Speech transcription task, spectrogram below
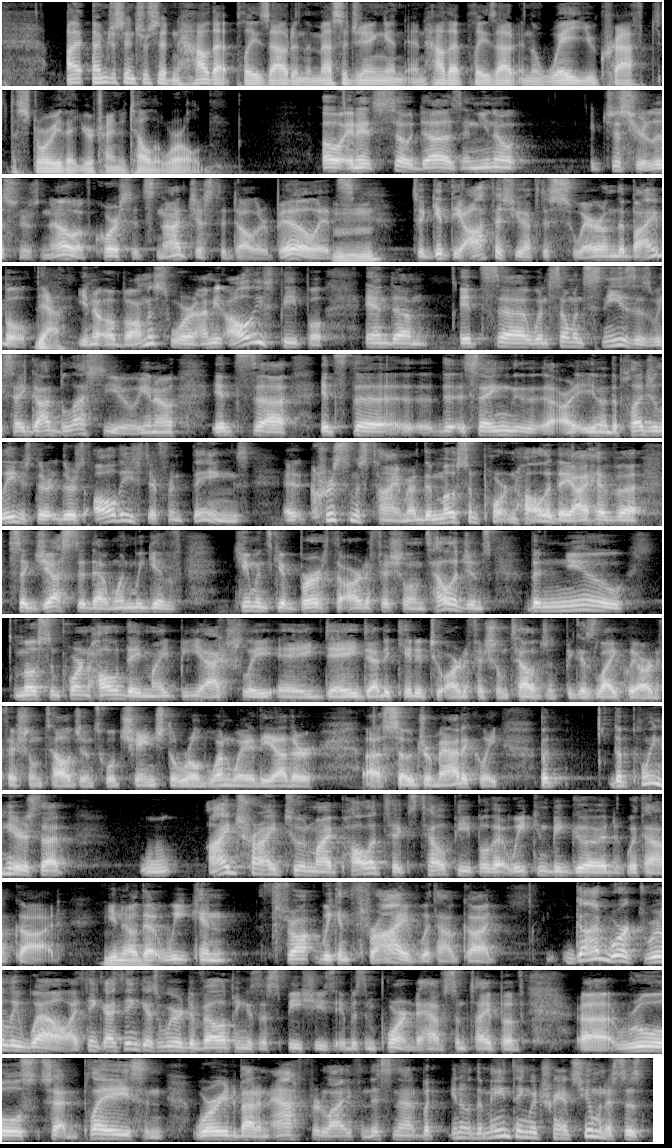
I, am just interested in how that plays out in the messaging and, and how that plays out in the way you craft the story that you're trying to tell the world. Oh, and it so does. And you know, just your listeners know, of course, it's not just the dollar bill. It's mm-hmm. to get the office, you have to swear on the Bible. Yeah. You know, Obama swore. I mean, all these people. And um, it's uh, when someone sneezes, we say "God bless you." You know, it's uh, it's the, the saying uh, you know the Pledge of Allegiance. There, there's all these different things. At Christmas time, the most important holiday, I have uh, suggested that when we give humans give birth to artificial intelligence, the new most important holiday might be actually a day dedicated to artificial intelligence because likely artificial intelligence will change the world one way or the other uh, so dramatically. But the point here is that I try to, in my politics, tell people that we can be good without God. You know mm-hmm. that we can thri- we can thrive without God. God worked really well. I think. I think as we were developing as a species, it was important to have some type of uh, rules set in place and worried about an afterlife and this and that. But you know, the main thing with transhumanists is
